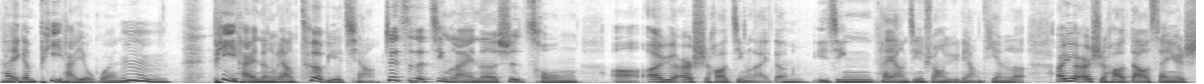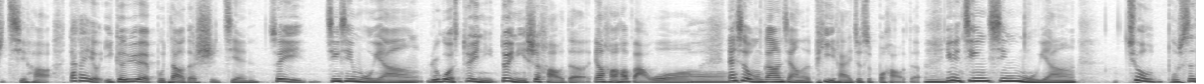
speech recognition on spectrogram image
它也跟屁孩有关。嗯，屁孩能量特别强。这次的进来呢，是从呃二月二十号进来的，已经太阳进双鱼两天了。二月二十号到三月十七号，大概有一个月不到的时间。所以金星母羊如果对你对你是好的，要好好把握哦。哦，但是我们刚刚讲的屁孩就是不好的，嗯、因为金星母羊。就不是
